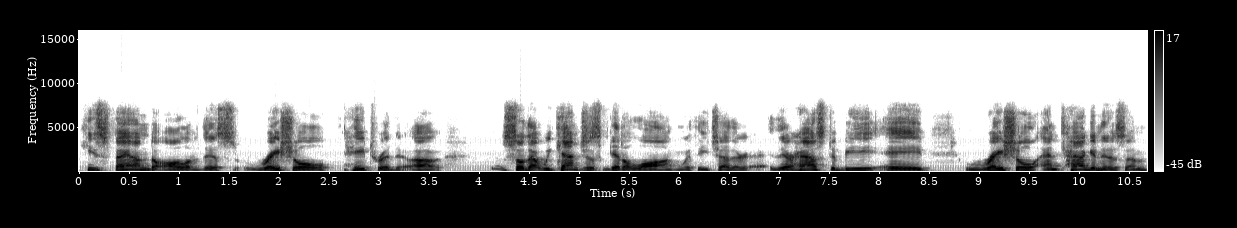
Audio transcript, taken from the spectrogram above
He's fanned all of this racial hatred uh, so that we can't just get along with each other. There has to be a racial antagonism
